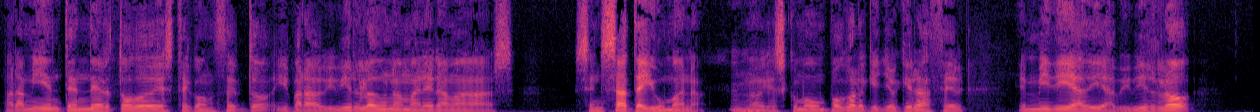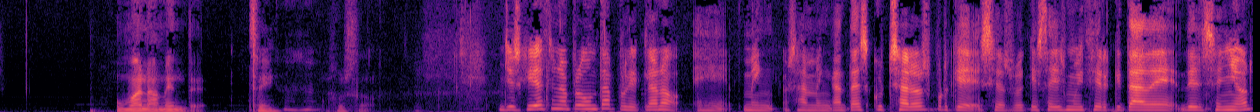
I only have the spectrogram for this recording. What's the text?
para mí entender todo este concepto y para vivirlo de una manera más sensata y humana, ¿no? Que es como un poco lo que yo quiero hacer en mi día a día, vivirlo humanamente. Sí. Justo. Yo os quería hacer una pregunta porque, claro, eh, me, o sea, me encanta escucharos porque se os ve que estáis muy cerquita del Señor,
